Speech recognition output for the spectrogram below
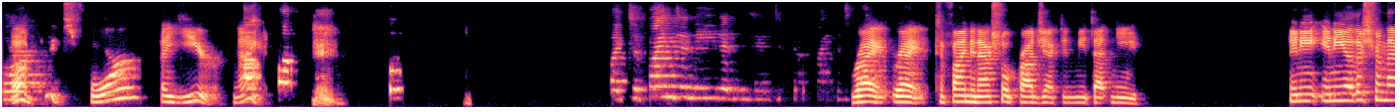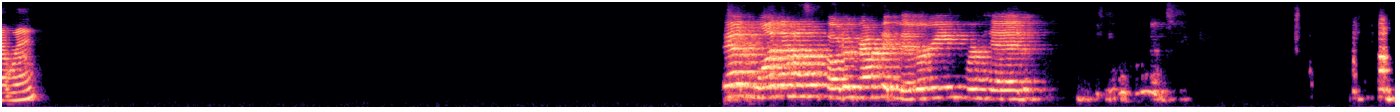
Oh, it's for a year. Nice. Like to find a need and, and to find. Right, right. To find an actual project and meet that need. Any any others from that room? And one that has a photographic memory for head.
